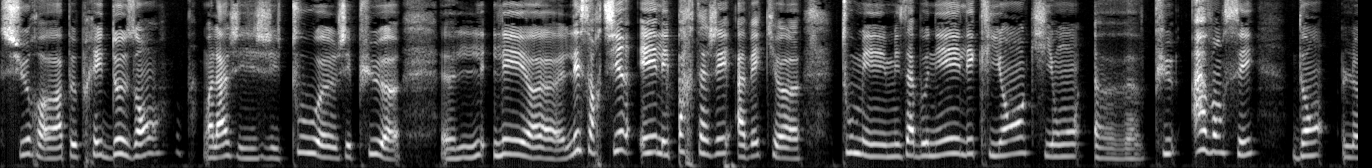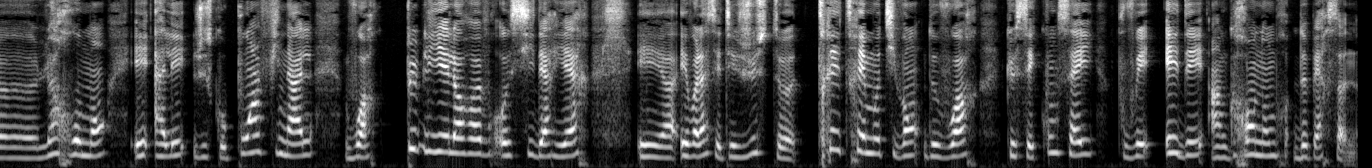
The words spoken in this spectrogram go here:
sur à peu près deux ans voilà, j'ai tout, euh, j'ai pu euh, euh, les, les sortir et les partager avec tous mes, mes, abonnés, les clients qui ont pu avancer dans le, leur roman et aller jusqu'au point final, voire publier leur œuvre aussi derrière. Et, et voilà, c'était juste très très motivant de voir que ces conseils pouvaient aider un grand nombre de personnes.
